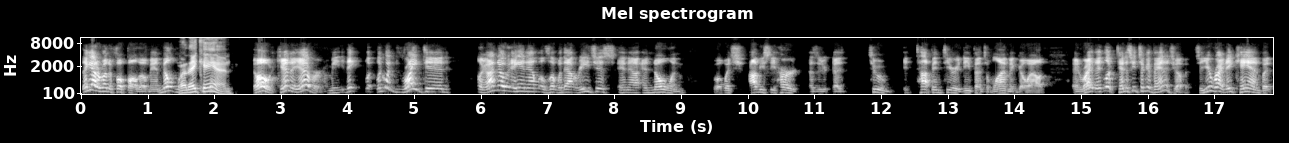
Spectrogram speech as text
they got to run the football, though, man. Milton. Well, they can. Oh, can they ever? I mean, they look, look what Wright did. Like I know A and M was up without Regis and uh, and Nolen, which obviously hurt as, a, as two top interior defensive linemen go out. And right, they look Tennessee took advantage of it. So you're right, they can, but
